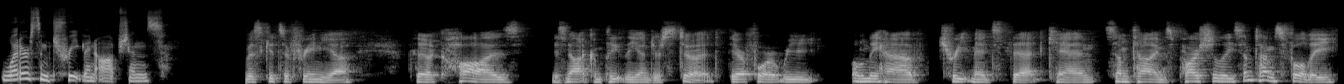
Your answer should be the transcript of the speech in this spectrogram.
what are some treatment options? With schizophrenia, the cause is not completely understood. Therefore, we only have treatments that can sometimes partially, sometimes fully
